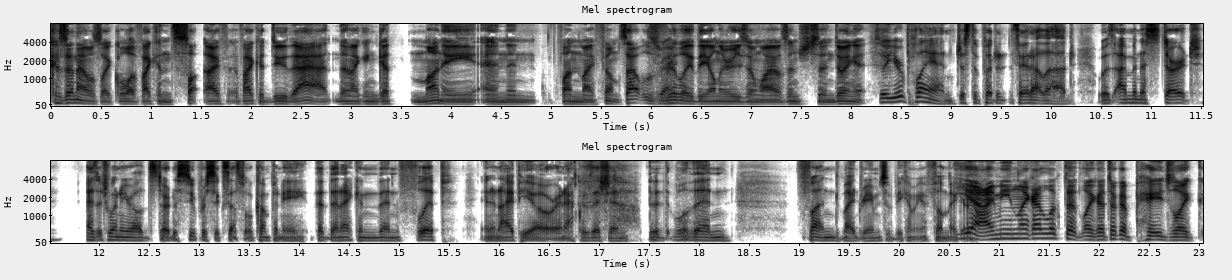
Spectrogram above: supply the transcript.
Because then I was like, well, if I can, if if I could do that, then I can get money and then fund my films. That was Right. really the only reason why I was interested in doing it. So your plan, just to put it, say it out loud, was I'm going to start as a 20 year old, start a super successful company that then I can then flip in an IPO or an acquisition that will then fund my dreams of becoming a filmmaker. Yeah, I mean, like I looked at, like I took a page like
